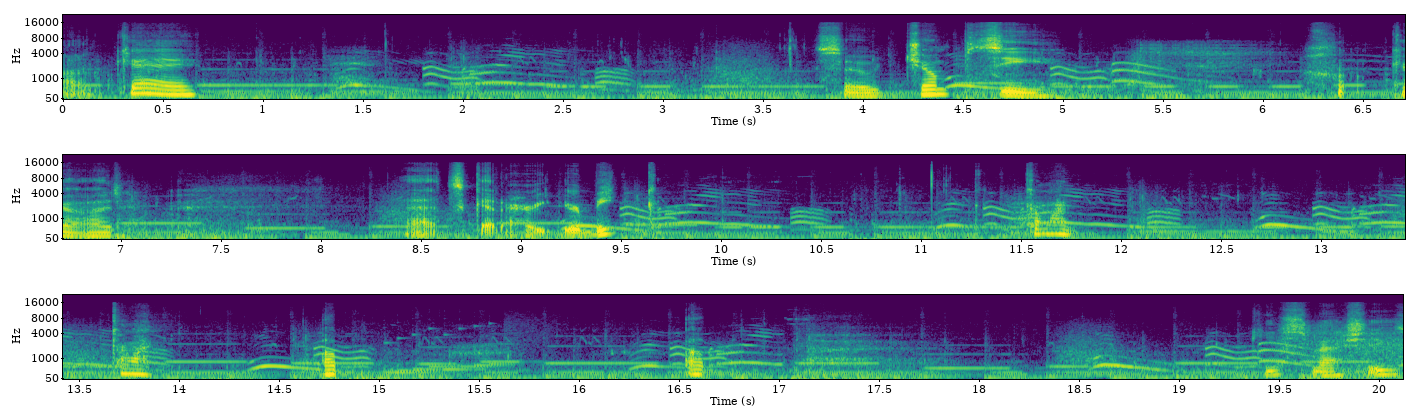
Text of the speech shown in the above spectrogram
Okay. So, jump Z. Oh, God. That's gonna hurt your beak. Come on. Up. Can you smash these?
